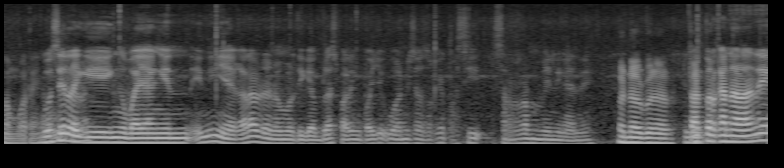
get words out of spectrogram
nomornya. Gue sih lagi ngebayangin ini ya karena udah nomor 13 paling pojok wah ini sosoknya pasti serem ini kan nih. Bener-bener. Ini perkenalannya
